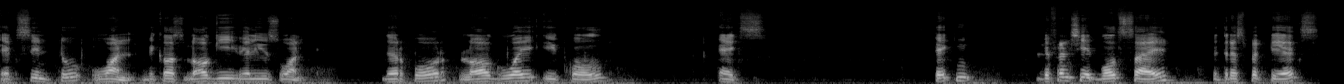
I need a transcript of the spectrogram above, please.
x into 1 because log e value is 1 therefore log y equal x. Taking differentiate both side with respect to x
